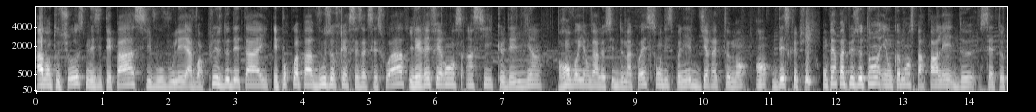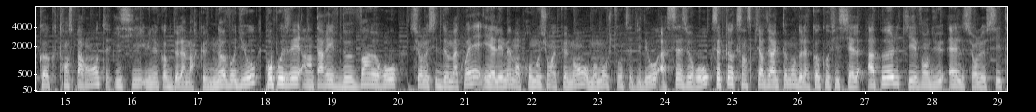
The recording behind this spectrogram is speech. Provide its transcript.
Avant toute chose, n'hésitez pas, si vous voulez avoir plus de détails et pourquoi pas vous offrir ces accessoires, les références ainsi que des liens renvoyant vers le site de macOS sont disponibles directement en description. On perd pas plus de temps et on commence par parler de cette coque transparente. Ici, une coque de la marque Nov Audio, proposée à un tarif de 20 euros sur le site de macOS et elle est même en promotion actuellement au moment où je tourne cette vidéo à 16 euros. Cette coque s'inspire directement de la coque officielle Apple qui est vendue, elle, sur le site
